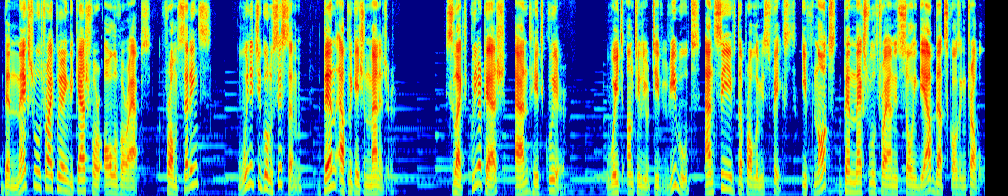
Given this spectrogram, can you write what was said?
then next we'll try clearing the cache for all of our apps. From Settings, we need to go to System, then Application Manager. Select Clear Cache and hit Clear. Wait until your TV reboots and see if the problem is fixed. If not, then next we'll try uninstalling the app that's causing trouble.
